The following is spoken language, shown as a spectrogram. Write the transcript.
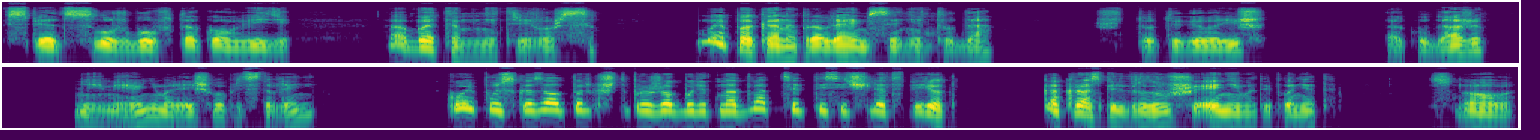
в спецслужбу в таком виде. Об этом не тревожься. Мы пока направляемся не туда. Что ты говоришь? А куда же? Не имею ни малейшего представления. Койпус сказал только, что прыжок будет на двадцать тысяч лет вперед, как раз перед разрушением этой планеты. Снова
